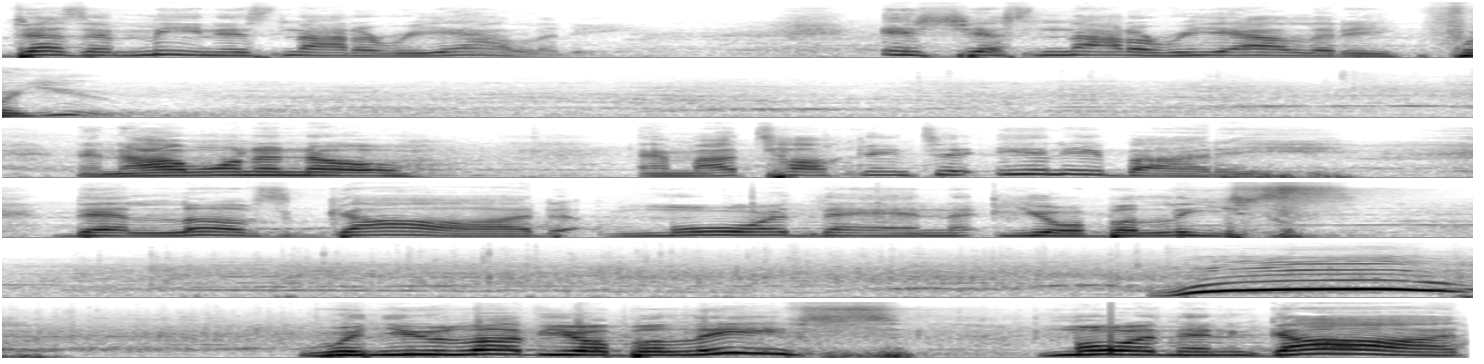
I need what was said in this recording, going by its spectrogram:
doesn't mean it's not a reality. It's just not a reality for you. And I want to know am I talking to anybody that loves God more than your beliefs. Woo! When you love your beliefs more than God,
